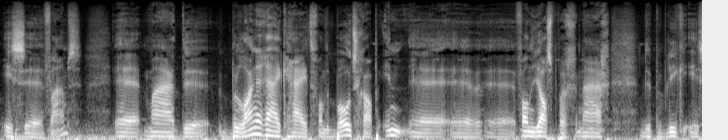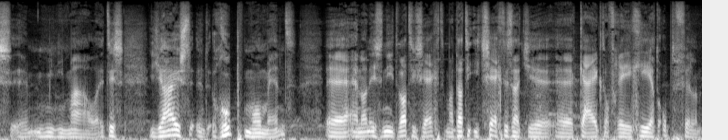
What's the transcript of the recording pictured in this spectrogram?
is eh, Vlaams. Eh, maar de belangrijkheid van de boodschap in, van Jasper naar de publiek is minimaal. Het is juist het roepmoment. En dan is het niet wat hij zegt, maar dat hij iets zegt is dat je kijkt of reageert op de film.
